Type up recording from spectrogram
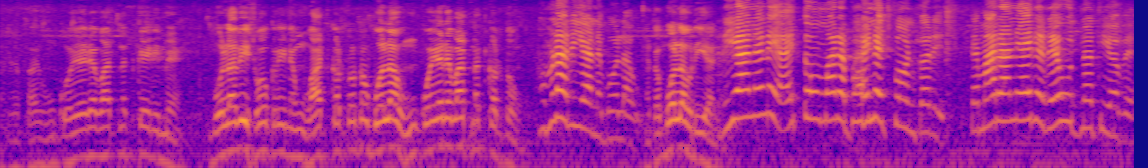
અરે ભાઈ હું કોઈ હારે વાત નથી કરી મેં. બોલાવી છોકરીને હું વાત કરતો તો બોલાવ હું કોઈ હારે વાત નથી કરતો. હમણાં રિયાને બોલાવું. તો બોલાવ રિયાને. રિયાને નહીં આજ તો હું મારા ભાઈને જ ફોન કરીશ કે મારા ને અરે રહેવું જ નથી હવે.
